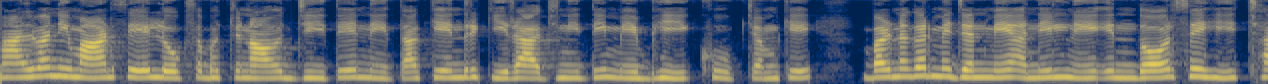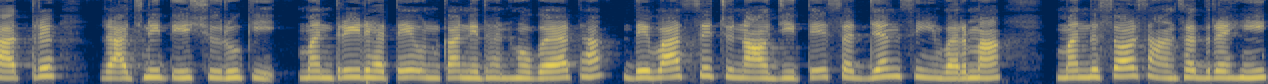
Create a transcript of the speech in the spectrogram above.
मालवा निमाड़ से लोकसभा चुनाव जीते नेता केंद्र की राजनीति में भी खूब चमके। बड़नगर में जन्मे अनिल ने इंदौर से ही छात्र राजनीति शुरू की। मंत्री रहते उनका निधन हो गया था। देवास से चुनाव जीते सज्जन सिंह वर्मा, मंदसौर सांसद रही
